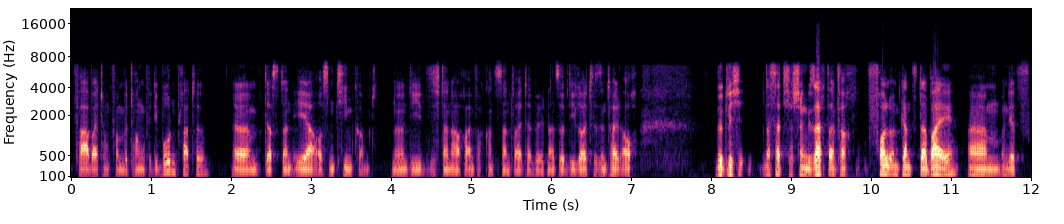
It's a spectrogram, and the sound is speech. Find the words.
Verarbeitung von Beton für die Bodenplatte, ähm, das dann eher aus dem Team kommt, ne, die sich dann auch einfach konstant weiterbilden. Also die Leute sind halt auch wirklich, das hatte ich ja schon gesagt, einfach voll und ganz dabei. Ähm, und jetzt,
